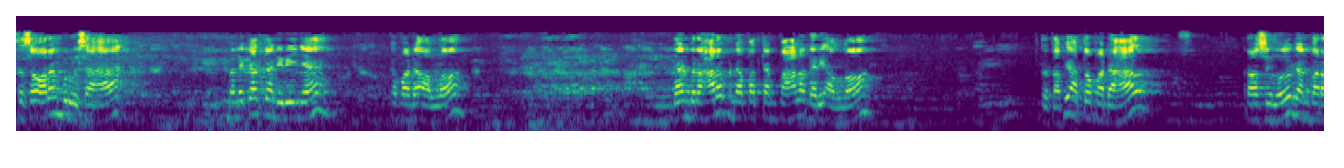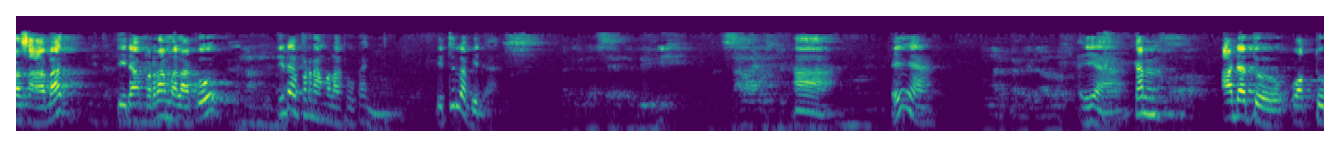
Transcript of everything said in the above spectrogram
seseorang berusaha mendekatkan dirinya kepada Allah dan berharap mendapatkan pahala dari Allah. Tetapi atau padahal Rasulullah dan para sahabat tidak pernah melakukan tidak pernah melakukannya. Itulah bid'ah. Ah iya. Iya kan ada tuh waktu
